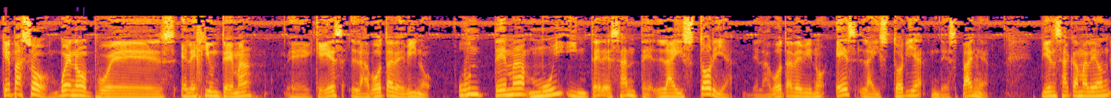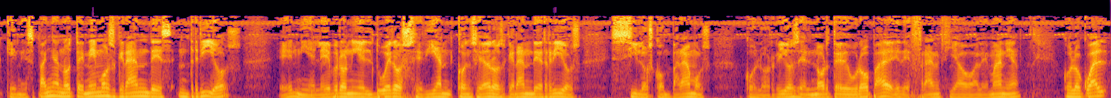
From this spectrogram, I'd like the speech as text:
¿Qué pasó? Bueno, pues elegí un tema eh, que es la bota de vino. Un tema muy interesante. La historia de la bota de vino es la historia de España. Piensa Camaleón que en España no tenemos grandes ríos, eh, ni el Ebro ni el Duero serían considerados grandes ríos si los comparamos con los ríos del norte de Europa, eh, de Francia o Alemania, con lo cual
